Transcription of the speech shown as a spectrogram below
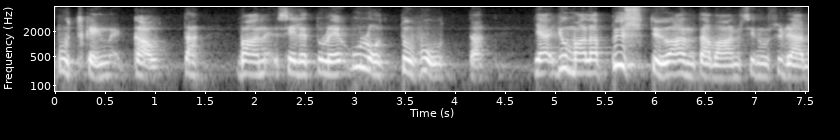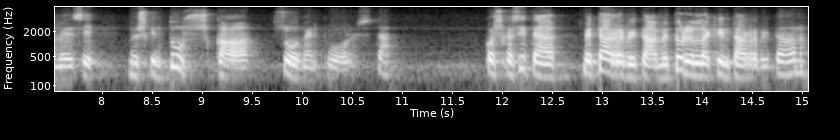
putken kautta, vaan sille tulee ulottuvuutta. Ja Jumala pystyy antamaan sinun sydämeesi myöskin tuskaa Suomen puolesta. Koska sitä me tarvitaan, me todellakin tarvitaan.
